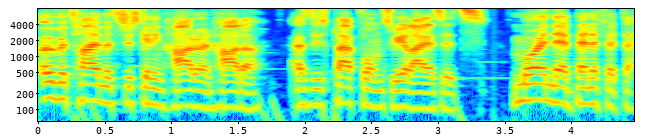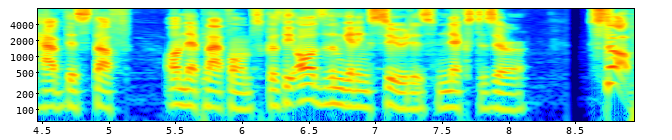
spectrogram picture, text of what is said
over time, it's just getting harder and harder as these platforms realize it's more in their benefit to have this stuff on their platforms because the odds of them getting sued is next to zero. Stop!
